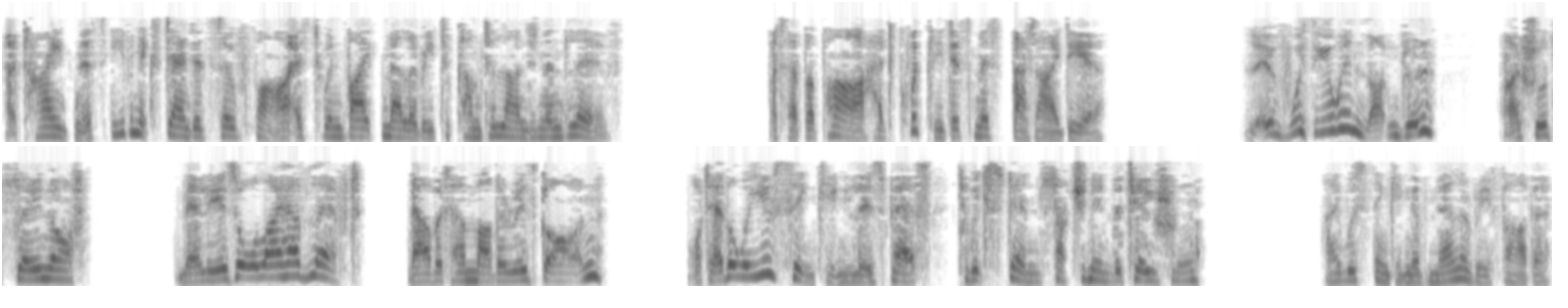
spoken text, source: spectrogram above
Her kindness even extended so far as to invite Mallory to come to London and live. But her papa had quickly dismissed that idea. Live with you in London? I should say not. Melly is all I have left, now that her mother is gone. Whatever were you thinking, Lisbeth, to extend such an invitation? I was thinking of Mallory, father.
